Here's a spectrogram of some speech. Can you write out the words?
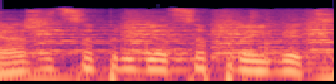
Кажется, придется прыгать.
